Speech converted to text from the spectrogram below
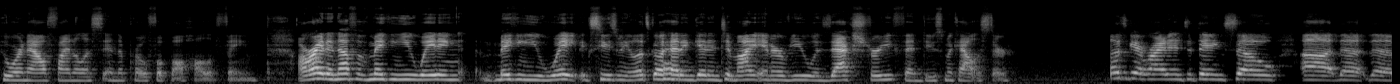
who are now finalists in the Pro Football Hall of Fame. All right, enough of making you waiting, making you wait. Excuse me. Let's go ahead and get into my interview with Zach Strief and Deuce McAllister. Let's get right into things. So uh, the the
